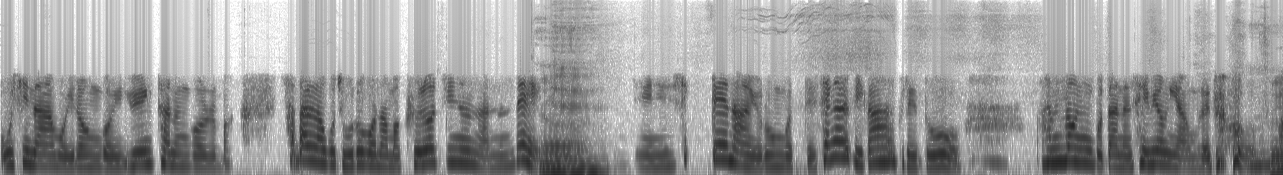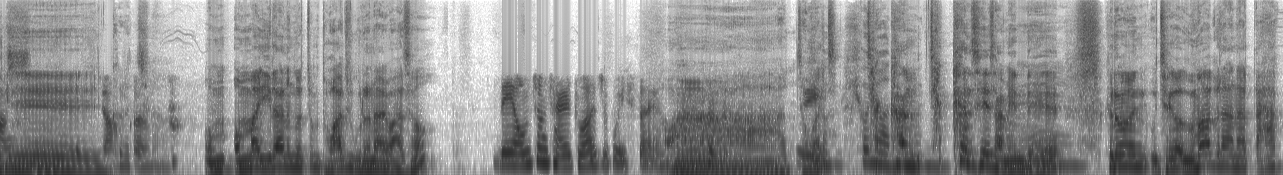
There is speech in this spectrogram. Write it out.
옷이나 뭐 이런 거 유행 타는 거를 막 사달라고 조르거나 막 그러지는 않는데 어. 예. 이제 식대나 이런 것들 생활비가 그래도 한 명보다는 세 명이 아무래도 음. 많- 예. 그렇죠. 그렇죠. 엄, 엄마 일하는 거 좀 도와주고 그러나요 와서? 네, 엄청 잘 도와주고 있어요. 와 정말 네. 착한. 착한 세 자매인데 네. 그러면 제가 음악을 하나 딱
